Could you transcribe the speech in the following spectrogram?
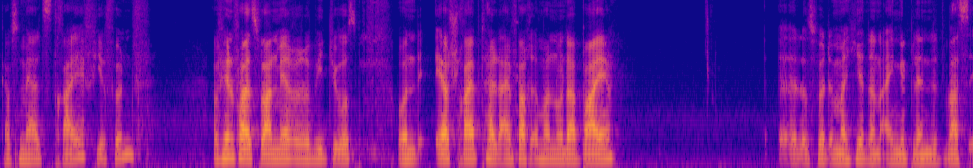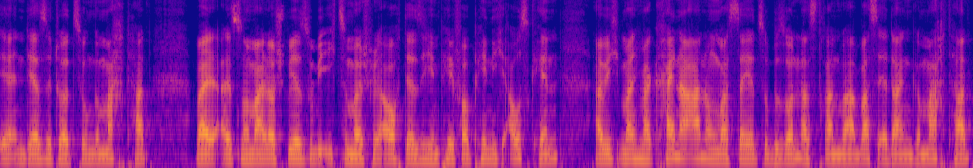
gab es mehr als drei, vier, fünf? Auf jeden Fall, es waren mehrere Videos. Und er schreibt halt einfach immer nur dabei, äh, das wird immer hier dann eingeblendet, was er in der Situation gemacht hat. Weil als normaler Spieler, so wie ich zum Beispiel auch, der sich im PvP nicht auskennt, habe ich manchmal keine Ahnung, was da jetzt so besonders dran war, was er dann gemacht hat.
